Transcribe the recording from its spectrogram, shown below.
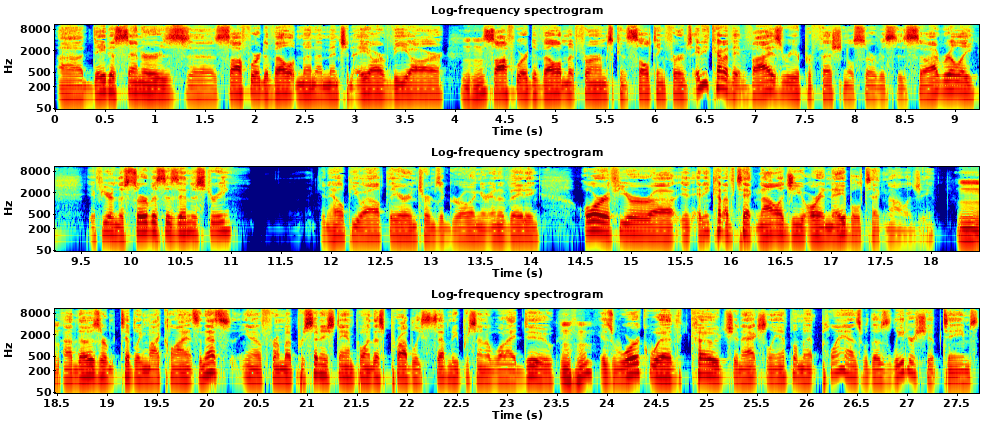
uh, data centers, uh, software development. I mentioned AR, VR, software development firms, consulting firms, any kind of advisory or professional services. So I really, if you're in the services industry, can help you out there in terms of growing or innovating, or if you're uh, any kind of technology or enable technology. Uh, those are typically my clients, and that's you know from a percentage standpoint, that's probably seventy percent of what I do is work with, coach, and actually implement plans with those leadership teams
